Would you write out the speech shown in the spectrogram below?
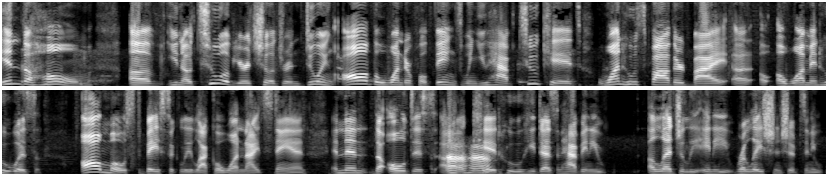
in the home of you know two of your children doing all the wonderful things when you have two kids one who's fathered by a, a, a woman who was almost basically like a one night stand and then the oldest uh, Uh-huh. kid who he doesn't have any allegedly any relationships any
